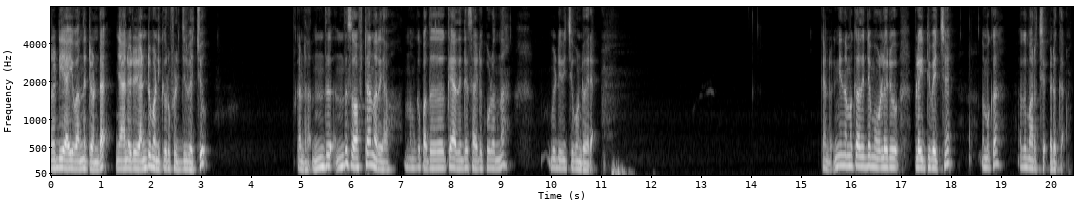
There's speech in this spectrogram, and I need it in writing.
റെഡിയായി വന്നിട്ടുണ്ട്. ഞാനൊരു രണ്ട് മണിക്കൂർ ഫ്രിഡ്ജിൽ വെച്ചു. കണ്ടോ? എന്ത് എന്ത് സോഫ്റ്റാണെന്നറിയാമോ നമുക്ക് പതുക്കെ അതിന്റെ സൈഡിൽ കൂടെ ഒന്ന് വിടിവിച്ച് കൊണ്ടുവരാം. കണ്ടോ? ഇനി നമുക്ക് അതിന്റെ മുകളിലൊരു പ്ലേറ്റ് വെച്ച് നമുക്ക് അത് മറിച്ച് എടുക്കാം.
